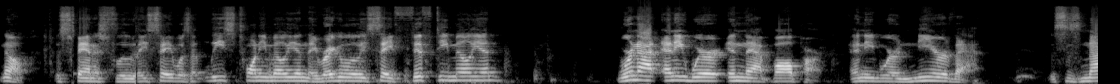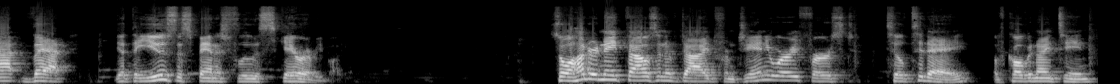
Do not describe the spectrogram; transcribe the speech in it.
No, the Spanish flu they say was at least 20 million. They regularly say 50 million. We're not anywhere in that ballpark, anywhere near that. This is not that. Yet they use the Spanish flu to scare everybody. So 108,000 have died from January 1st till today of COVID 19.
